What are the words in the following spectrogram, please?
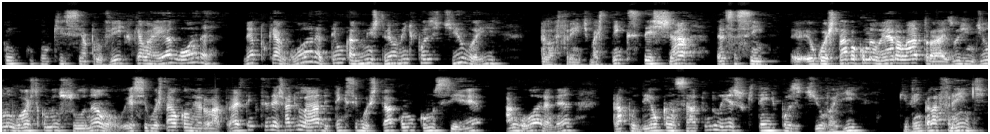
com, com que se aproveite o que ela é agora, né? Porque agora tem um caminho extremamente positivo aí pela frente, mas tem que se deixar essa assim. Eu gostava como eu era lá atrás, hoje em dia eu não gosto como eu sou. Não, esse gostava como eu era lá atrás tem que se deixar de lado e tem que se gostar como, como se é agora, né? Para poder alcançar tudo isso que tem de positivo aí, que vem pela frente.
